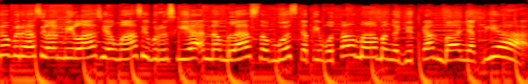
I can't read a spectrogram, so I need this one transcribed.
Keberhasilan Milas yang masih berusia 16 tembus ke tim utama mengejutkan banyak pihak.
